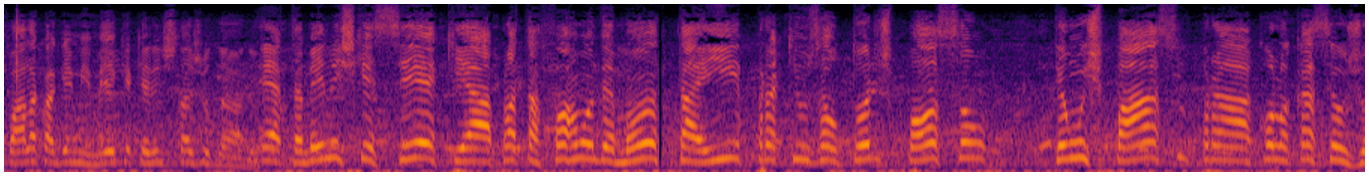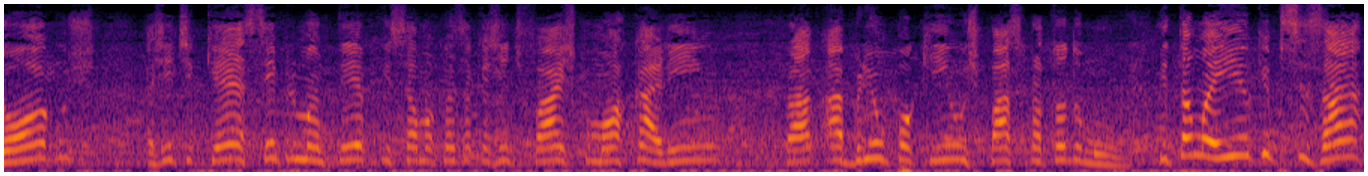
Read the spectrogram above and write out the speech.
fala com a Game Maker que a gente está ajudando. É, também não esquecer que a plataforma on demand está aí para que os autores possam ter um espaço para colocar seus jogos. A gente quer sempre manter, porque isso é uma coisa que a gente faz com o maior carinho, para abrir um pouquinho o espaço para todo mundo. E estamos aí, o que precisar,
